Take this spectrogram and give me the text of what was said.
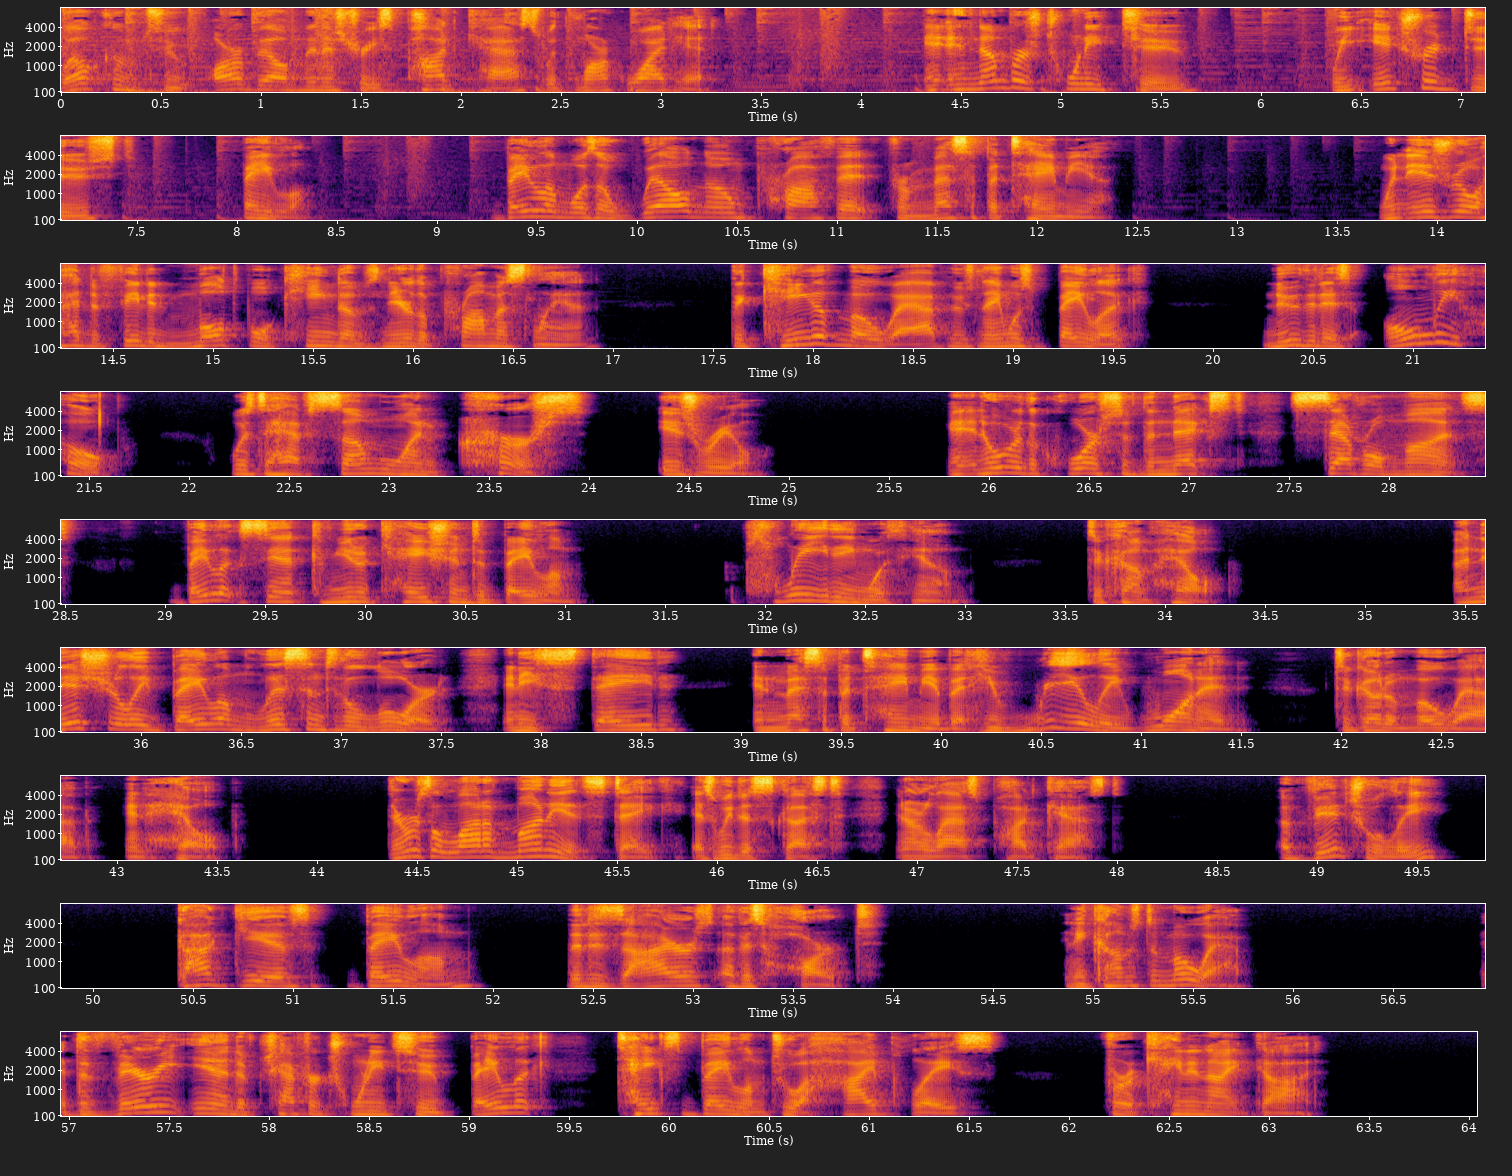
Welcome to Arbel Ministries podcast with Mark Whitehead. In Numbers 22, we introduced Balaam. Balaam was a well known prophet from Mesopotamia. When Israel had defeated multiple kingdoms near the Promised Land, the king of Moab, whose name was Balak, knew that his only hope was to have someone curse Israel. And over the course of the next several months, Balak sent communication to Balaam, pleading with him to come help. Initially, Balaam listened to the Lord and he stayed in Mesopotamia, but he really wanted to go to Moab and help. There was a lot of money at stake, as we discussed in our last podcast. Eventually, God gives Balaam the desires of his heart, and he comes to Moab. At the very end of chapter 22, Balak takes Balaam to a high place for a Canaanite god.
